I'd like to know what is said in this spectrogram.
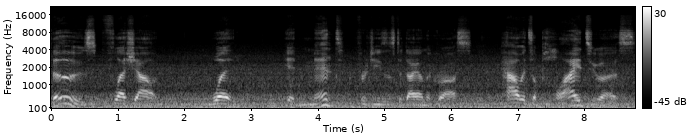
those flesh out what it meant for Jesus to die on the cross, how it's applied to us,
